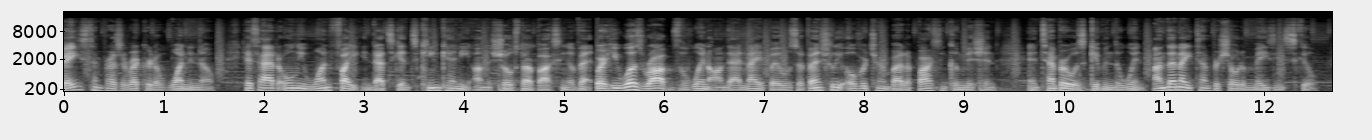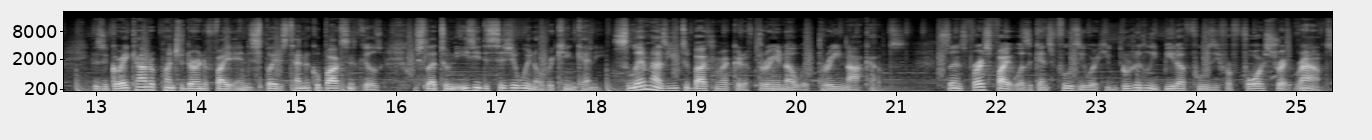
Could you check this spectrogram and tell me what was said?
Temperrr has a record of 1-0. He has had only one fight and that's against King Kenny on the Showstar boxing event, where he was robbed of the win on that night but it was eventually overturned by the boxing commission and Temperrr was given the win. On that night Temperrr showed amazing skill. He was a great counterpuncher during the fight and displayed his technical boxing skills which led to an easy decision win over King Kenny. Slim has a YouTube boxing record of 3-0 with 3 knockouts. Slim's first fight was against Fousey where he brutally beat up Fousey for 4 straight rounds,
